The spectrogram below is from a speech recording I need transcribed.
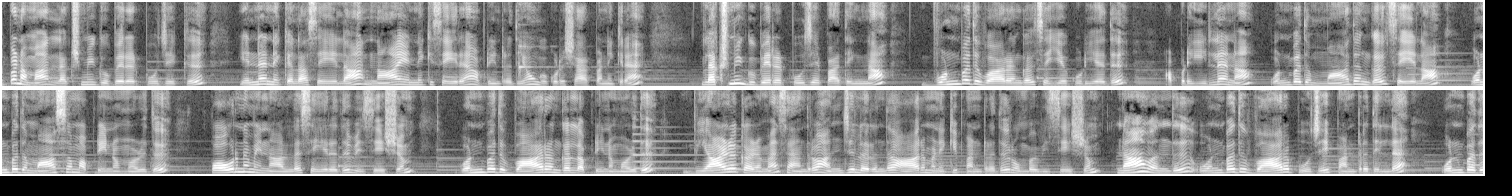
இப்போ நம்ம லக்ஷ்மி குபேரர் பூஜைக்கு என்னென்னைக்கெல்லாம் செய்யலாம் நான் என்னைக்கு செய்கிறேன் அப்படின்றதையும் உங்கள் கூட ஷேர் பண்ணிக்கிறேன். லக்ஷ்மி குபேரர் பூஜை பார்த்திங்கன்னா ஒன்பது வாரங்கள் செய்யக்கூடியது. அப்படி இல்லைன்னா ஒன்பது மாதங்கள் செய்யலாம். ஒன்பது மாதம் அப்படின்னும் பொழுது பௌர்ணமி நாளில் செய்கிறது விசேஷம். ஒன்பது வாரங்கள் அப்படின்னும் பொழுது வியாழக்கிழமை சாயந்தரம் அஞ்சுலேருந்து ஆறு மணிக்கு பண்ணுறது ரொம்ப விசேஷம். நான் வந்து ஒன்பது வார பூஜை பண்ணுறதில்ல ஒன்பது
